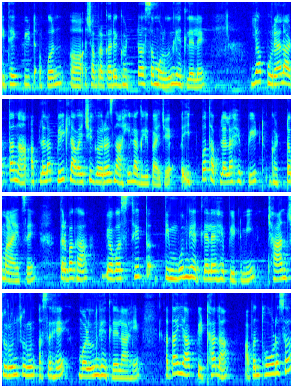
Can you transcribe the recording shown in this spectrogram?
इथे एक पीठ आपण अशा प्रकारे घट्ट असं मळून घेतलेलं आहे. या पुऱ्या लाटताना आपल्याला पीठ लावायची गरज नाही लागली पाहिजे. इतपत आपल्याला हे पीठ घट्ट मळायचं आहे तर बघा व्यवस्थित तिंबून घेतलेलं हे पीठ मी छान चुरून चुरून असं हे मळून घेतलेलं आहे. आता या पिठाला आपण थोडंसं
